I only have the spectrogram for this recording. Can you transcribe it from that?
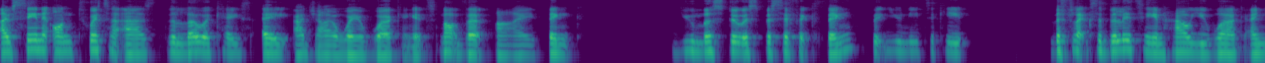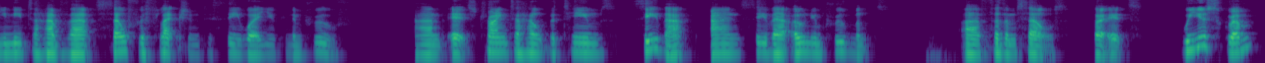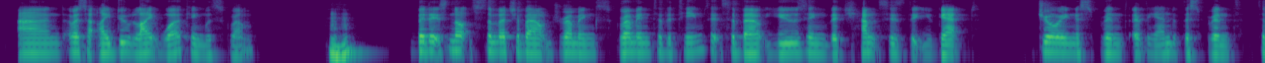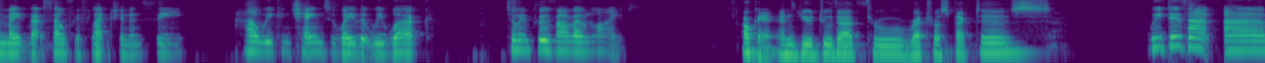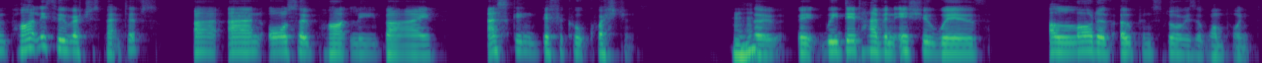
I've seen it on Twitter as the lowercase a agile way of working. It's not that I think you must do a specific thing, but you need to keep the flexibility in how you work, and you need to have that self reflection to see where you can improve. And it's trying to help the teams see that and see their own improvements uh, for themselves. But it's we use Scrum, and I I do like working with Scrum, hmm but it's not so much about drumming Scrum into the teams. It's about using the chances that you get during a sprint at the end of the sprint to make that self reflection and see how we can change the way that we work to improve our own lives. Okay, and you do that through retrospectives. We do that um, partly through retrospectives uh, and also partly by asking difficult questions. hmm So it, we did have an issue with a lot of open stories at one point,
